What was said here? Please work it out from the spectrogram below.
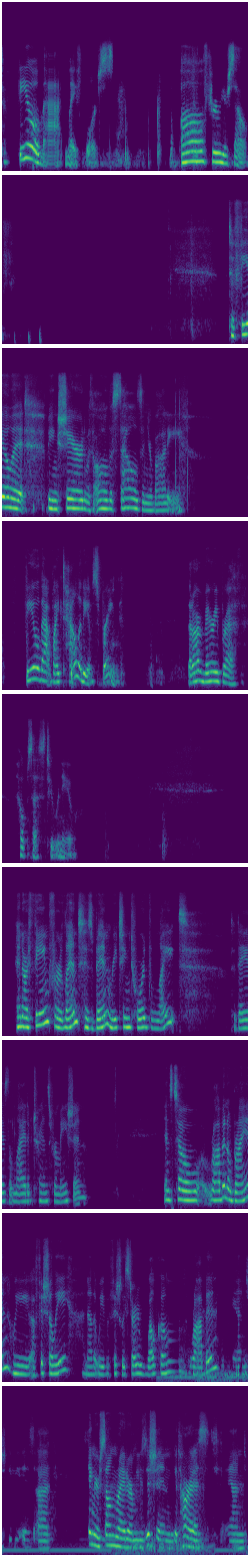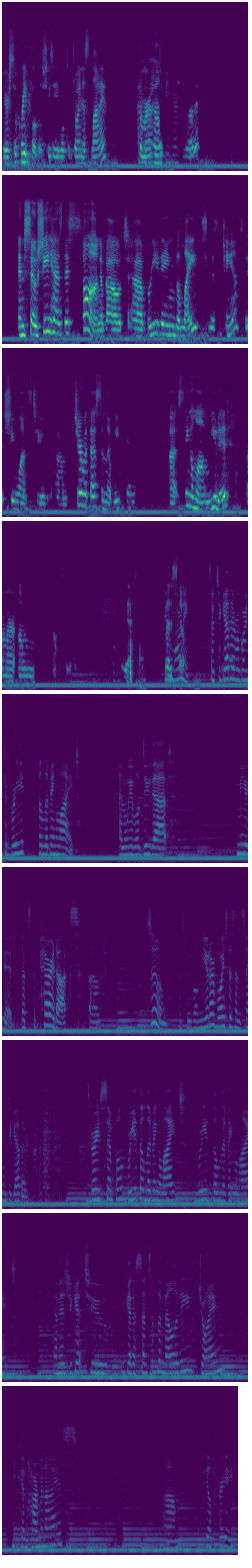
to feel that life force all through yourself. To feel it being shared with all the cells in your body. Feel that vitality of spring that our very breath helps us to renew. And our theme for Lent has been reaching toward the light. Today is the light of transformation. And so, Robin O'Brien, we officially, now that we've officially started, welcome Robin. And she is a singer, songwriter, musician, guitarist. And we're so grateful that she's able to join us live from her home. And so she has this song about uh, breathing the light, this chant that she wants to um, share with us and that we can uh, sing along muted from our own. Yes. Good morning. So together we're going to breathe the living light. And we will do that muted. That's the paradox of Zoom, as we will mute our voices and sing together. It's very simple. Breathe the living light, breathe the living light. And as you get to, you get a sense of the melody, join, you can harmonize. Um, feel free.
